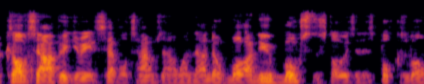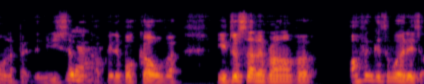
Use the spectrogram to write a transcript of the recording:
Because obviously I've heard you read several times now, and I know I knew most of the stories in this book as well when I picked, when you sent me Yeah. a copy of the book over. You just had a rather. I think the word is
